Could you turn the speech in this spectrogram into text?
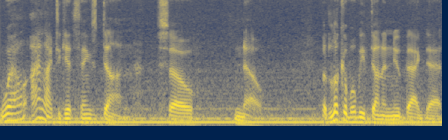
Well, I like to get things done, so no. But look at what we've done in New Baghdad.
